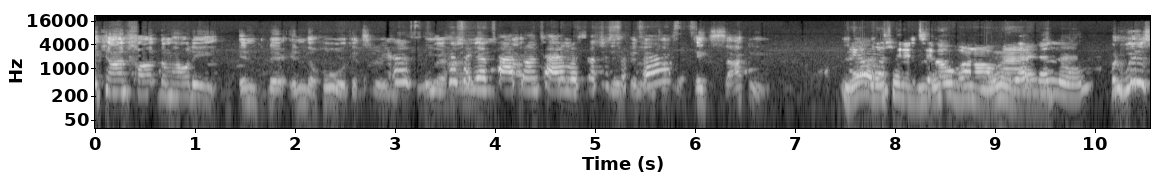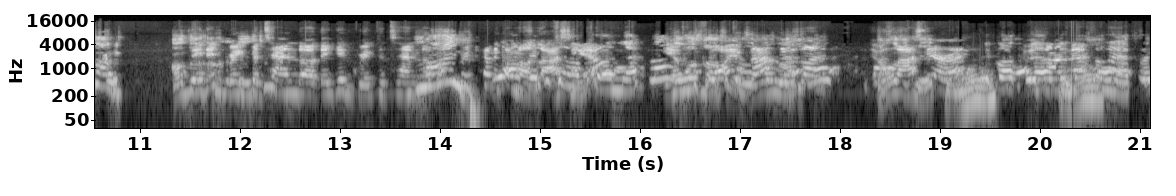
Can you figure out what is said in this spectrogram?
I can't fathom how they in they're in the hole considering Because they were because like Attack on Titan was such a they success. Exactly. yeah, they almost should did be too. they should be Oh, worried. Yeah, man. Vinland. But wait a second. Other They did Great animes too? Pretender. They did Great Pretender. Right. Great Pretender come out last it year. on Netflix. Yeah, It was before- last year. exactly. It was on. It was was last year, right? They got yeah, on Netflix, Netflix.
